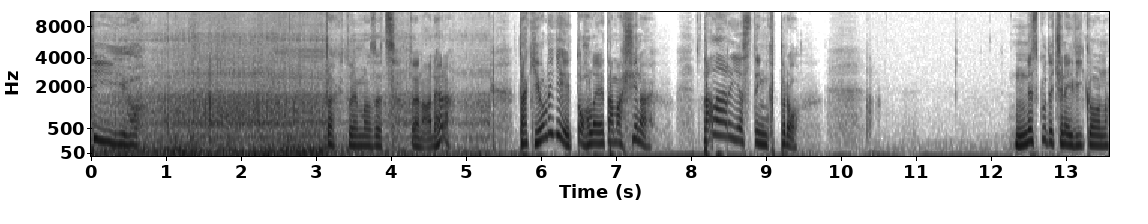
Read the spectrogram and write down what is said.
Tího. Tak to je mazec, to je nádhera. Tak jo lidi, tohle je ta mašina. Talaria Sting Pro. Neskutečný výkon,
